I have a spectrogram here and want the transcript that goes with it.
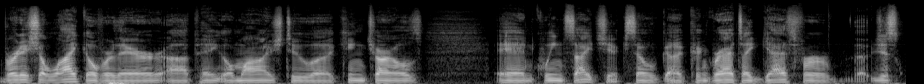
British alike over there, uh, paying homage to uh, King Charles and Queen Side Chick. So, uh, congrats, I guess, for uh, just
